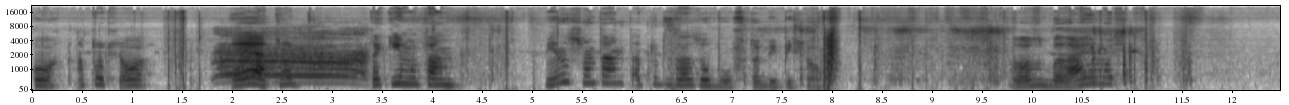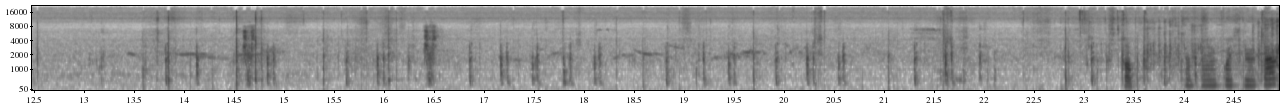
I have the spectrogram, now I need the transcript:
О, а тут що? Е, тут такий мутант. Мінус мутант, а тут зразу був тобі пішов. Розбираємось. Стоп. Треба якось не так.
